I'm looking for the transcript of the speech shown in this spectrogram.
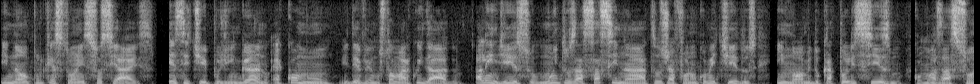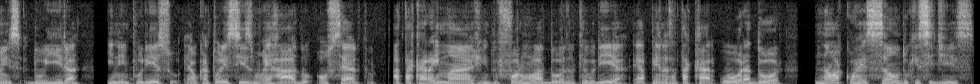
e não por questões sociais. Esse tipo de engano é comum e devemos tomar cuidado. Além disso, muitos assassinatos já foram cometidos em nome do catolicismo, como as ações do IRA, e nem por isso é o catolicismo errado ou certo. Atacar a imagem do formulador da teoria é apenas atacar o orador, não a correção do que se diz.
